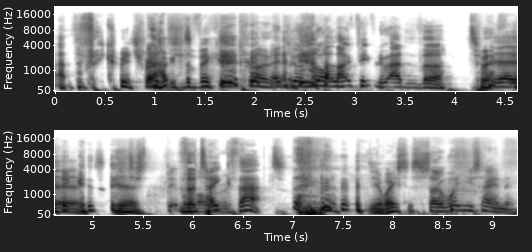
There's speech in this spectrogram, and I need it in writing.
at the Vicarage Road. that's the Vicarage Road. And you're I not. like people who add the to Yeah, everything. yeah, It's- yeah. Just a The vulgar. take that. the Oasis. So what are you saying then?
